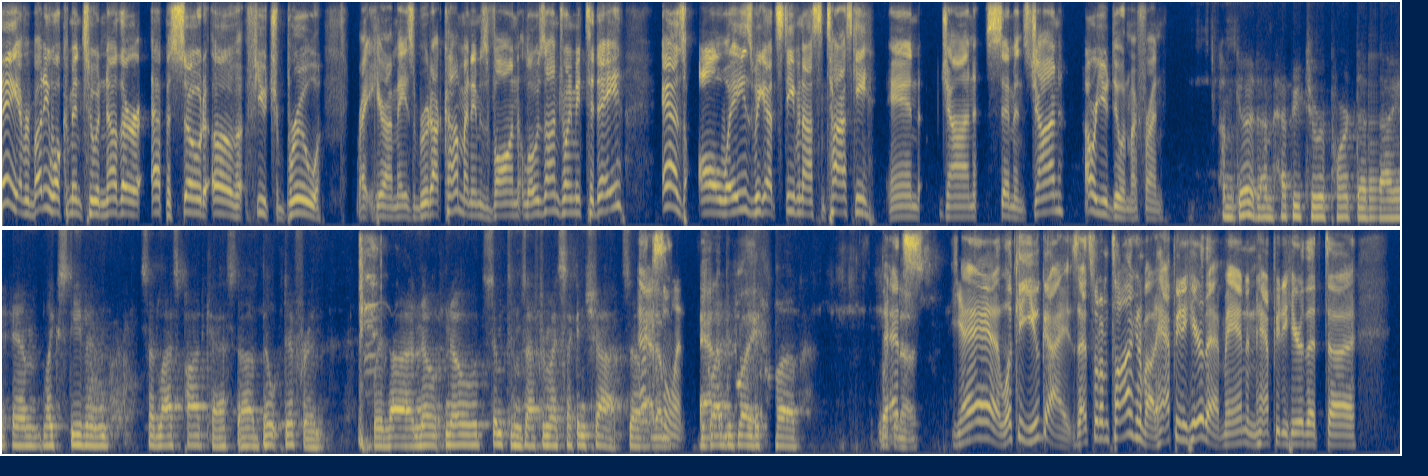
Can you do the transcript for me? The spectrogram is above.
Hey, everybody, welcome into another episode of Future Brew right here on MaizenBrew.com. My name is Von Lozon. Join me today, as always, we got Stephen Ostentowski and John Simmons. John, how are you doing, my friend? I'm good. I'm happy to report that I am, like Stephen said last podcast, uh, built different with uh, no no symptoms after my second shot. So Excellent. I'm glad to join the club. Look at That's us. Yeah. Look at you guys. That's what I'm talking about. Happy to hear that, man, and happy to hear that uh,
